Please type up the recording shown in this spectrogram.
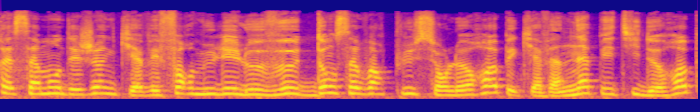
Récemment, des jeunes qui avaient formulé le vœu d'en savoir plus sur l'Europe et qui avaient un appétit d'Europe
